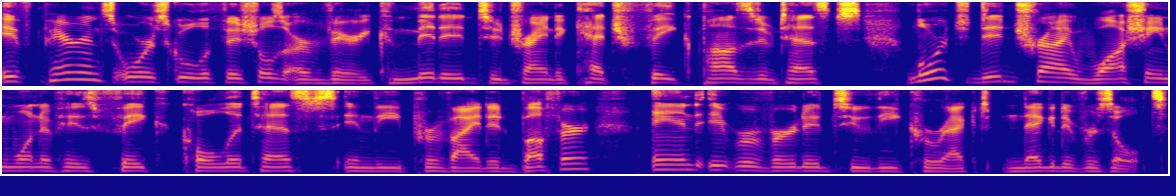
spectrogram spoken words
If parents or school officials are very committed to trying to catch fake positive tests, Lorch did try washing one of his fake cola tests in the provided buffer, and it reverted to the correct negative result.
